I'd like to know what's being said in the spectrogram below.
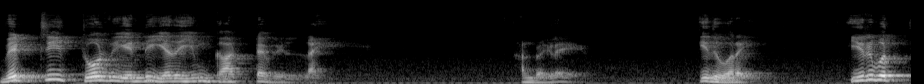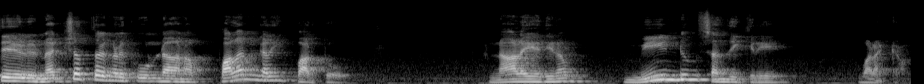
வெற்றி தோல்வி என்று எதையும் காட்டவில்லை. அன்பர்களே இதுவரை இருபத்தேழு நட்சத்திரங்களுக்கு உண்டான பலன்களை பார்த்தோம். நாளைய தினம் மீண்டும் சந்திக்கிறேன். வணக்கம்.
